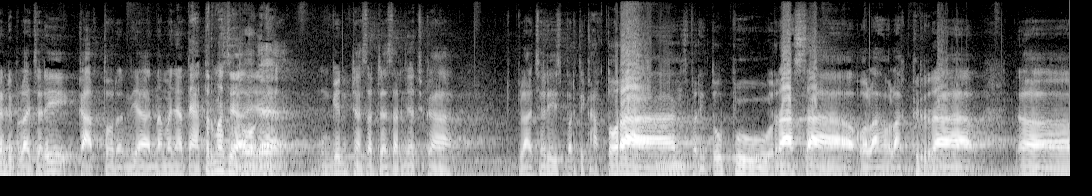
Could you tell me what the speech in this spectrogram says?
yang dipelajari keaktoran ya namanya teater mas ya, Oke. ya. mungkin dasar-dasarnya juga dipelajari seperti keaktoran seperti tubuh rasa olah-olah gerak eh,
